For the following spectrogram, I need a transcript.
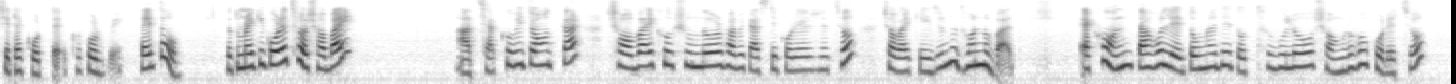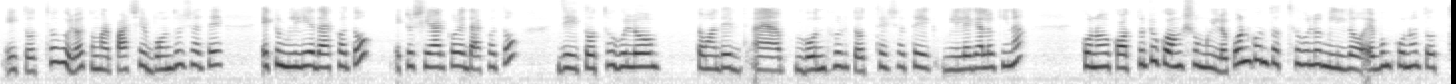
সেটা করতে, করবে। তাই তো? তো তোমরা কি করেছ সবাই? আচ্ছা খুবই চমৎকার। সবাই খুব সুন্দরভাবে কাজটি করে এসেছ। সবাইকে এই জন্য ধন্যবাদ। এখন তাহলে তোমরা যে তথ্যগুলো সংগ্রহ করেছ, এই তথ্যগুলো তোমার পাশের বন্ধুর সাথে একটু মিলিয়ে দেখো তো, একটু শেয়ার করে দেখো তো, যে এই তথ্যগুলো তোমাদের বন্ধুর তথ্যের সাথে মিলে গেল কিনা? কোনো কতটুকু অংশ মিললো? কোন কোন তথ্যগুলো মিললো? এবং কোনো তথ্য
